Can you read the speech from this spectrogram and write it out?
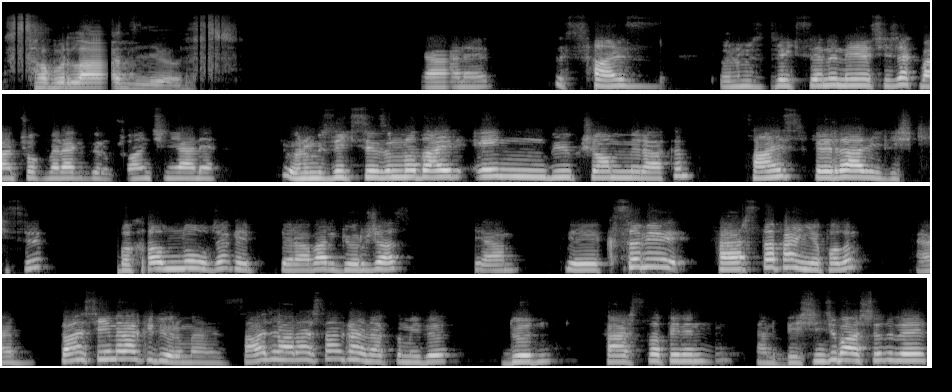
sabırlar diliyoruz. Yani Sainz önümüzdeki sene ne yaşayacak ben çok merak ediyorum. Şu an için yani önümüzdeki sezona dair en büyük şu an merakım Sainz Ferrari ilişkisi. Bakalım ne olacak hep beraber göreceğiz. Yani e, kısa bir Verstappen yapalım. Yani ben şeyi merak ediyorum yani sadece araçtan kaynaklı mıydı? Dün Verstappen'in yani 5. başladı ve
